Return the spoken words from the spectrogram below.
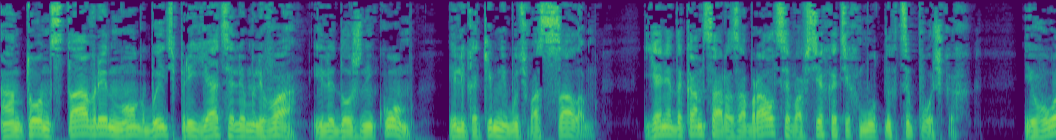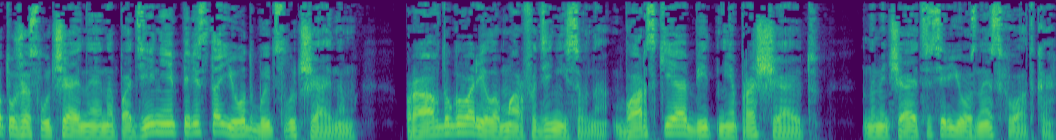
Антон Ставрин мог быть приятелем льва, или должником, или каким-нибудь вассалом. Я не до конца разобрался во всех этих мутных цепочках. И вот уже случайное нападение перестает быть случайным. Правду говорила Марфа Денисовна, барские обид не прощают. Намечается серьезная схватка.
